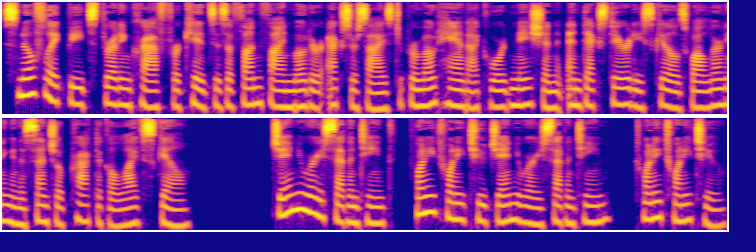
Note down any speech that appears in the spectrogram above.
Snowflake Beads Threading Craft for Kids is a fun fine motor exercise to promote hand eye coordination and dexterity skills while learning an essential practical life skill. January 17, 2022, January 17, 2022.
